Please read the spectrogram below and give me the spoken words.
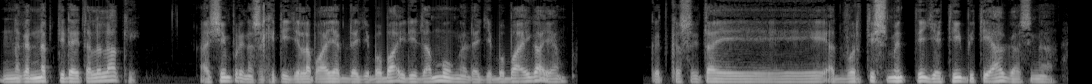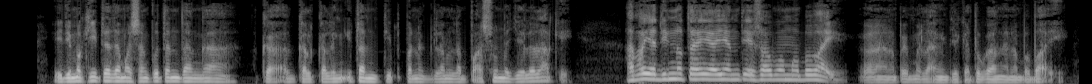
naganak ti day lalaki. Ay siyempre nasakiti di lapayag da di babae di damo nga da di babae gayam. Kat kasi tay advertisement ti TV ti agas nga. Idi makita da masangputan da nga kalkaling itan ti panaglamlampaso na di lalaki. Apaya din no tayo yan ti asawa mga babae. Wala na pa malaang di katugangan ng babae.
